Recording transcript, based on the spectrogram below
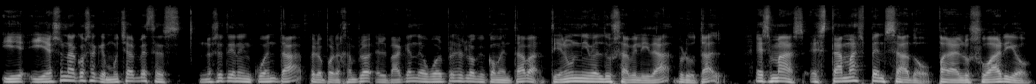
Y, y, es una cosa que muchas veces no se tiene en cuenta, pero por ejemplo, el backend de WordPress es lo que comentaba, tiene un nivel de usabilidad brutal. Es más, está más pensado para el usuario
